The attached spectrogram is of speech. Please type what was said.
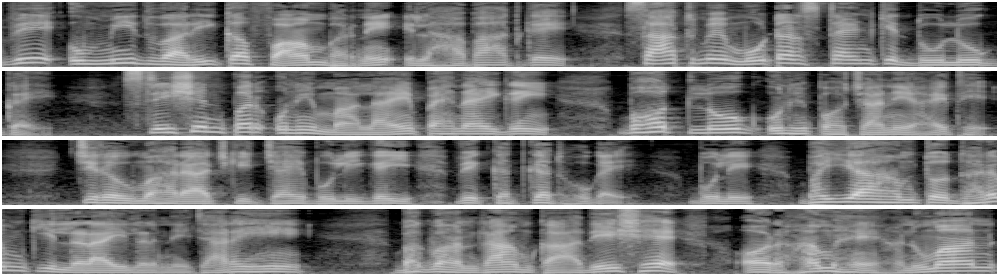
वे उम्मीदवारी का फॉर्म भरने इलाहाबाद गए। साथ में मोटर स्टैंड के दो लोग गए। स्टेशन पर उन्हें मालाएँ पहनाई गईं। बहुत लोग उन्हें पहुँचाने आए थे। चिरऊ महाराज की जय बोली गई, वे गदगद हो गए। बोले, भैया, हम तो धर्म की लड़ाई लड़ने जा रहे हैं। भगवान राम का आदेश है और हम हैं हनुमान।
